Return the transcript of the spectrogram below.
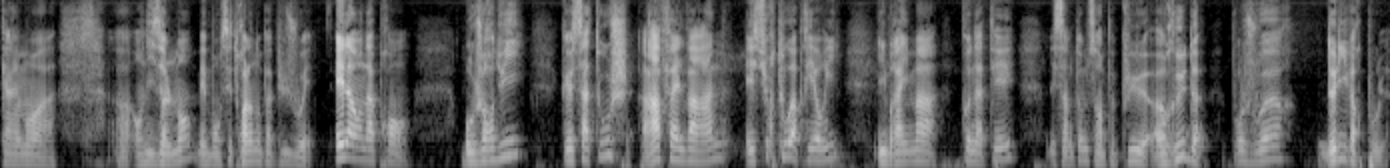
carrément en isolement. Mais bon, ces trois-là n'ont pas pu jouer. Et là, on apprend aujourd'hui que ça touche Raphaël Varane et surtout, a priori, Ibrahima Konaté. Les symptômes sont un peu plus rudes pour le joueur de Liverpool.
